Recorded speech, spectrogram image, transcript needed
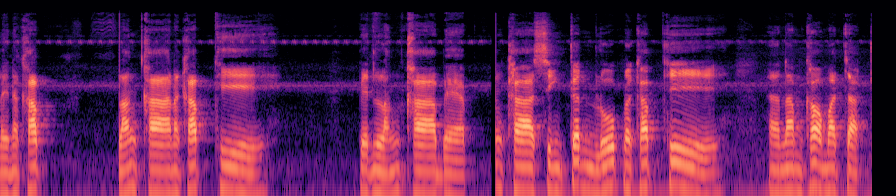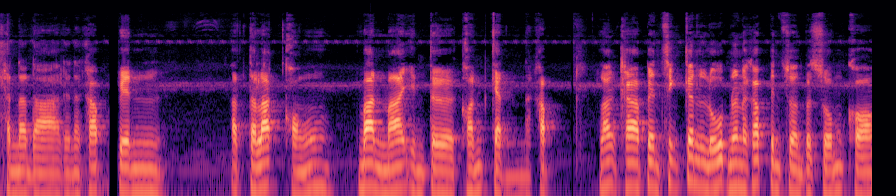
เลยนะครับ หลังคานะครับที่เป็นหลังคาแบบหลังคาซิงเกิลรูฟนะครับที่นำเข้ามาจากแคนาดาเลยนะครับ เป็นอัตลักษณ์ของบ้านไม้อินเตอร์ขอนแก่นนะครับหลังคาเป็นซิงเกิลรูฟนะครับ เป็นส่วนผสมของ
